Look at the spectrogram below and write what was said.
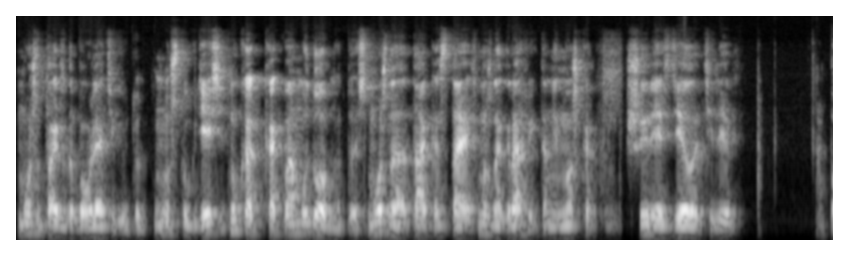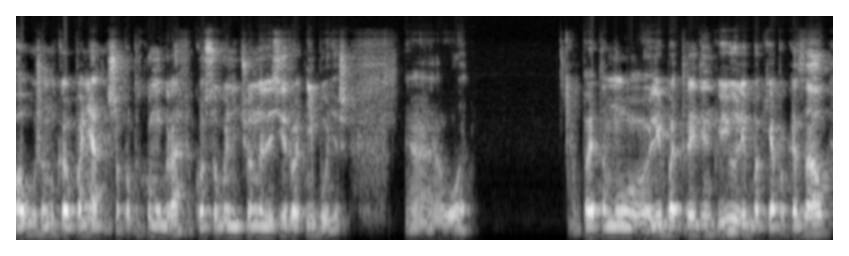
Можно также добавлять, я говорю, тут, ну, штук 10, ну, как, как вам удобно. То есть, можно так оставить, можно график там немножко шире сделать или поуже. Ну, как бы понятно, что по такому графику особо ничего анализировать не будешь. Э, вот. Поэтому либо TradingView, либо, как я показал,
